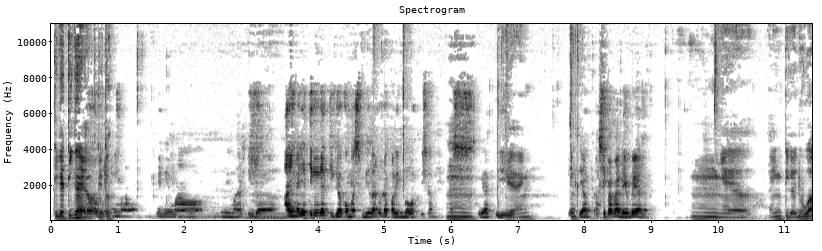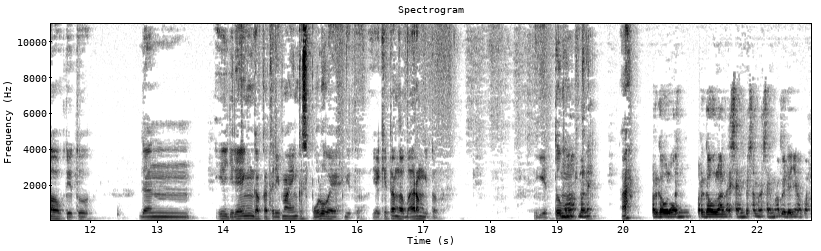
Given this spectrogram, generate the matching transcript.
tiga tiga ya waktu itu? minimal minimal minimal tiga aing aja 33,9 udah paling bawah pas Hmm. lihat di iya yang lihat di apa sih PPDB ya hmm ya yang tiga dua waktu itu. Dan ya jadi yang nggak keterima yang ke sepuluh ya gitu ya kita nggak bareng gitu begitu Cuma mungkin. mana? Hah? Pergaulan pergaulan SMP sama SMA bedanya apa?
